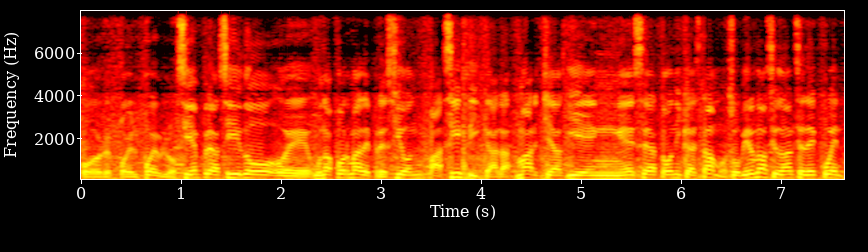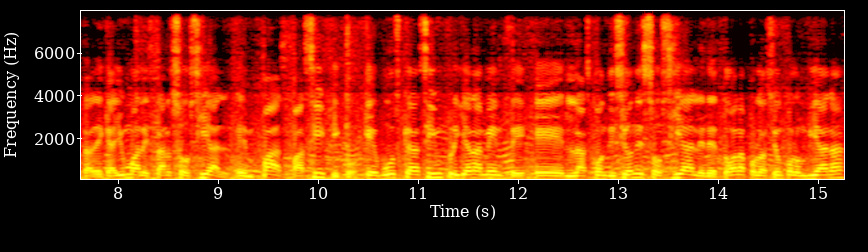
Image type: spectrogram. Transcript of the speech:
por el pueblo. Siempre ha sido eh, una forma de presión pacífica las marchas y en esa tónica estamos. El gobierno nacional se dé cuenta de que hay un malestar social en paz, pacífico, que busca simple y llanamente eh, las condiciones sociales de toda la población colombiana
